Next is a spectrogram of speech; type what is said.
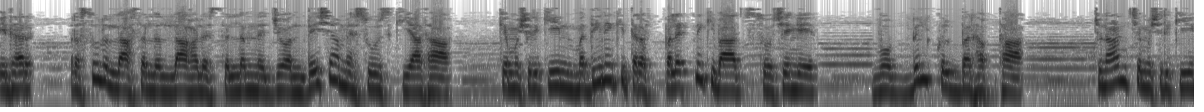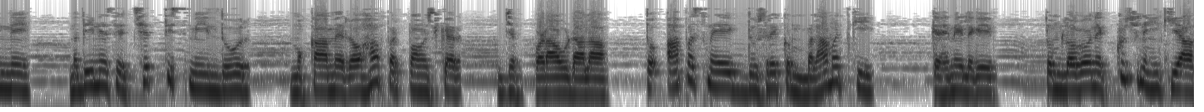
ادھر رسول اللہ صلی اللہ علیہ وسلم نے جو اندیشہ محسوس کیا تھا کہ مشرقین مدینے کی طرف پلٹنے کی بات سوچیں گے، وہ بالکل برحق تھا۔ چنانچہ مشرقین نے مدینے سے چھتیس میل دور مقام روحا پر پہنچ کر جب پڑاؤ ڈالا تو آپس میں ایک دوسرے کو ملامت کی۔ کہنے لگے، تم لوگوں نے کچھ نہیں کیا،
